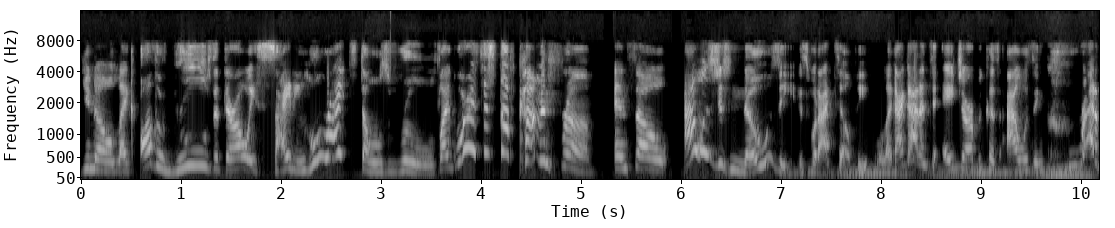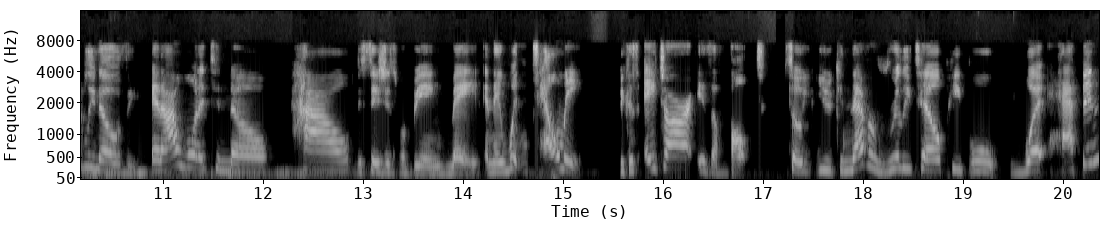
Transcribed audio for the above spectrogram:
you know, like all the rules that they're always citing. Who writes those rules? Like, where is this stuff coming from? And so I was just nosy, is what I tell people. Like, I got into HR because I was incredibly nosy and I wanted to know how decisions were being made. And they wouldn't tell me because HR is a vault. So you can never really tell people what happened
